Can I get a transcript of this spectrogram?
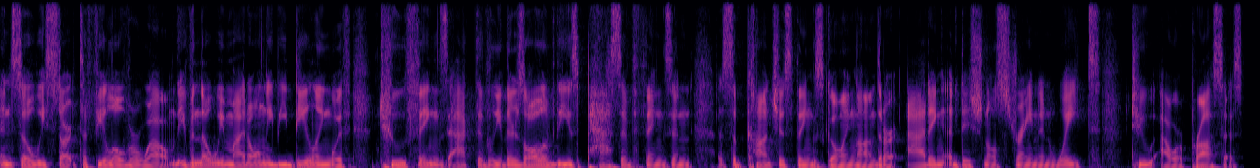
And so we start to feel overwhelmed. Even though we might only be dealing with two things actively, there's all of these passive things and subconscious things going on that are adding additional strain and weight to our process.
